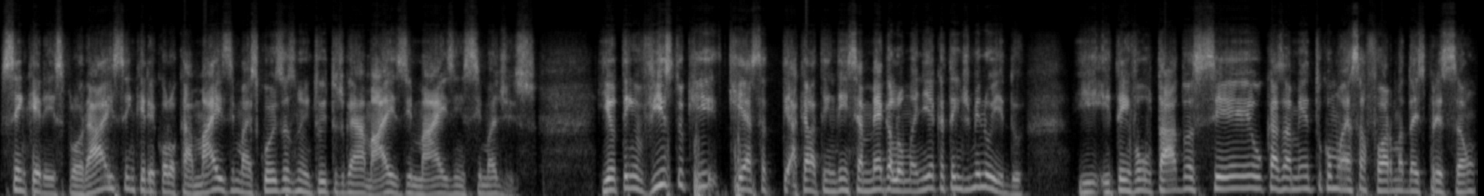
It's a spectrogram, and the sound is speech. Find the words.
sem querer explorar e sem querer colocar mais e mais coisas no intuito de ganhar mais e mais em cima disso. E eu tenho visto que, que essa, aquela tendência megalomaníaca tem diminuído. E, e, tem voltado a ser o casamento como essa forma da expressão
